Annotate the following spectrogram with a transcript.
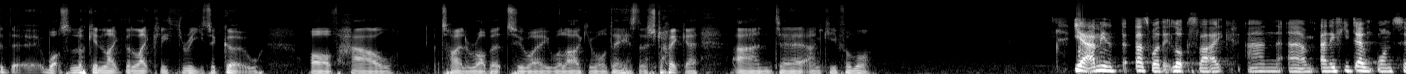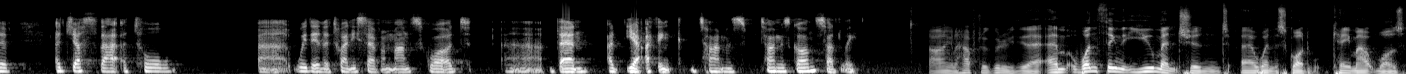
the, what's looking like the likely three to go of Hal, Tyler Roberts, who I will argue all day is the striker, and uh, and Kieffer Moore. Yeah, I mean th- that's what it looks like, and um, and if you don't want to adjust that at all uh, within a 27 man squad, uh, then I, yeah, I think time has time has gone. Sadly. I'm going to have to agree with you there. Um, one thing that you mentioned uh, when the squad came out was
